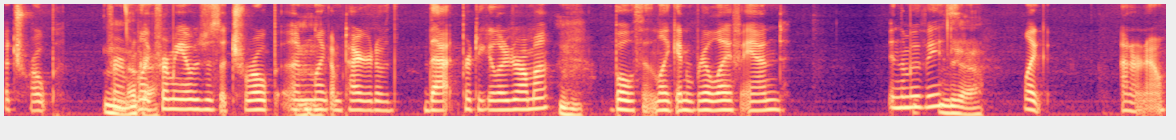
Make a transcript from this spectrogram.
a trope. For Mm, okay. like for me it was just a trope and like I'm tired of that particular drama. Mm-hmm. Both like in real life and in the movies. Yeah. like I don't know.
